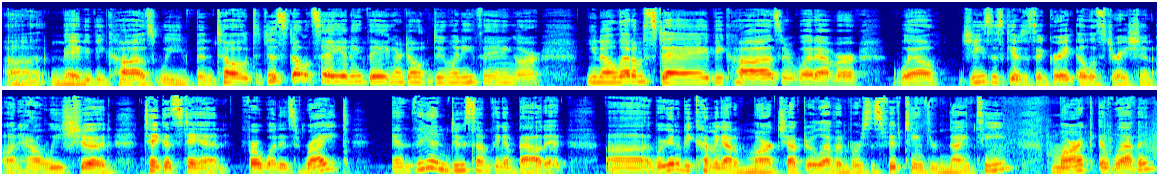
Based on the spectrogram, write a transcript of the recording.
Uh, maybe because we've been told to just don't say anything or don't do anything or, you know, let them stay because or whatever. Well, Jesus gives us a great illustration on how we should take a stand for what is right and then do something about it. Uh, we're going to be coming out of Mark chapter 11, verses 15 through 19. Mark 11,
